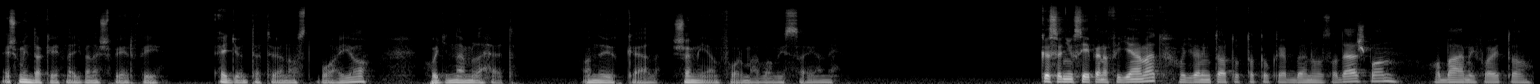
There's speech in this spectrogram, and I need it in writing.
és mind a két 40-es férfi egyöntetően azt vallja, hogy nem lehet a nőkkel semmilyen formában visszaélni. Köszönjük szépen a figyelmet, hogy velünk tartottatok ebben az adásban. Ha bármifajta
